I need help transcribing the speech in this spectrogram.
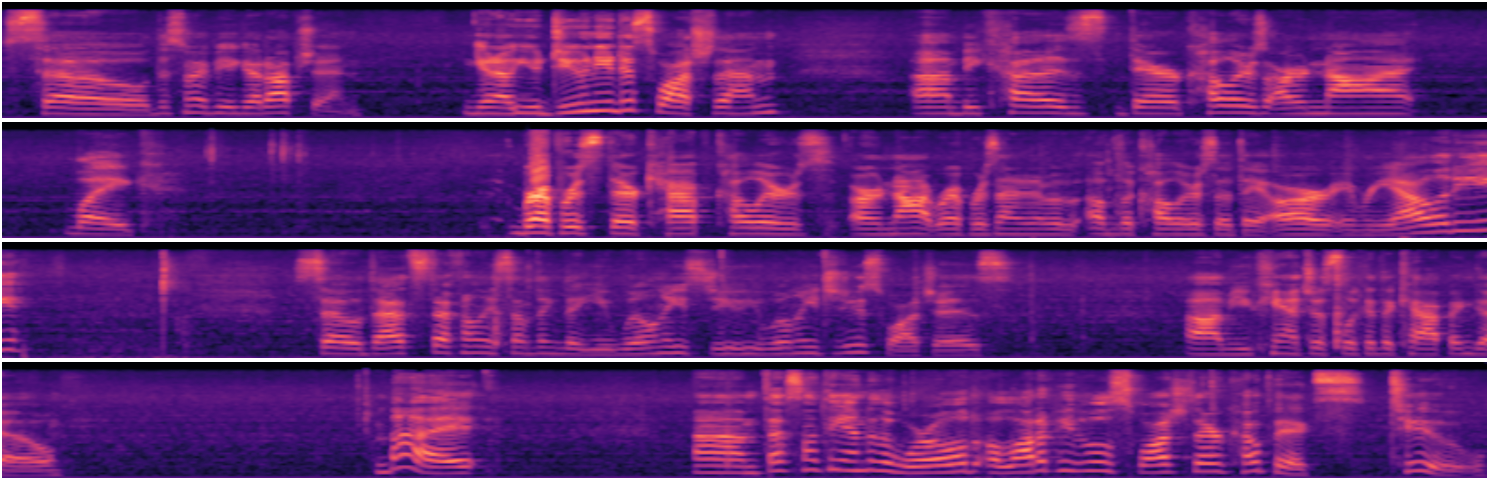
So this might be a good option. You know, you do need to swatch them um, because their colors are not like their cap colors are not representative of, of the colors that they are in reality. So that's definitely something that you will need to do. You will need to do swatches. Um, you can't just look at the cap and go. But Um, that's not the end of the world. A lot of people swatch their Copics too.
